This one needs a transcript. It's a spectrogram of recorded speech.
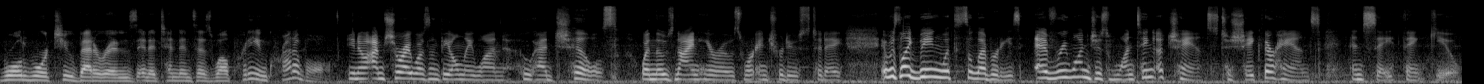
World War II veterans in attendance as well. Pretty incredible. You know, I'm sure I wasn't the only one who had chills when those nine heroes were introduced today. It was like being with celebrities, everyone just wanting a chance to shake their hands and say thank you.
